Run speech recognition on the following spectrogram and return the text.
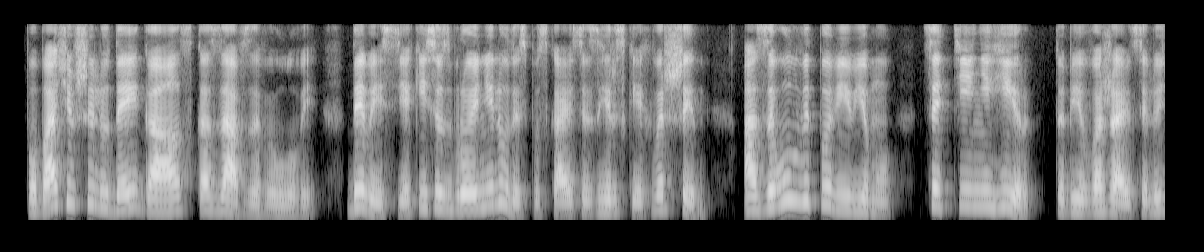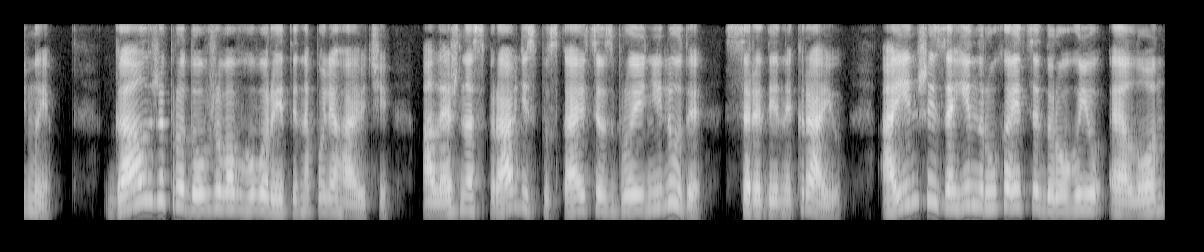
Побачивши людей, Гаал сказав Зевулові Дивись, якісь озброєні люди спускаються з гірських вершин. А Зеул відповів йому Це тіні гір, тобі вважаються людьми. Гал же продовжував говорити, наполягаючи, але ж насправді спускаються озброєні люди з середини краю, а інший загін рухається дорогою Елон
